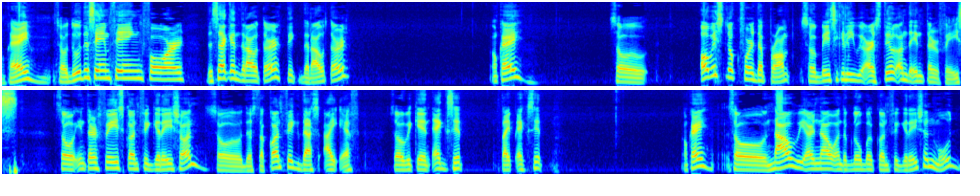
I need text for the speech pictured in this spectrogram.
Okay? So do the same thing for the second router. Click the router. Okay? So always look for the prompt. So basically we are still on the interface. So interface configuration. So there's the config dash if. So we can exit, type exit. Okay? So now we are now on the global configuration mode.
